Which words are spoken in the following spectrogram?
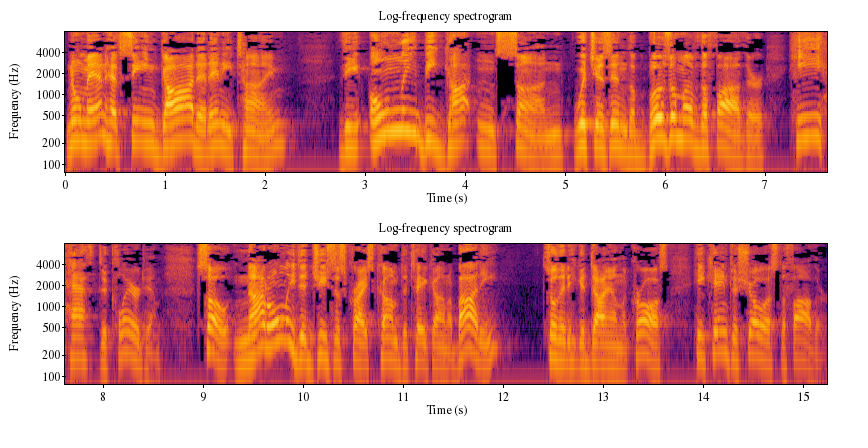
No man hath seen God at any time. The only begotten Son, which is in the bosom of the Father, he hath declared him. So, not only did Jesus Christ come to take on a body so that he could die on the cross, he came to show us the Father.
